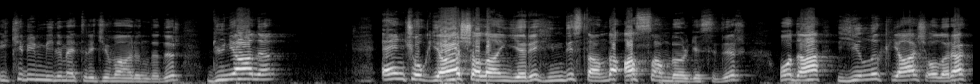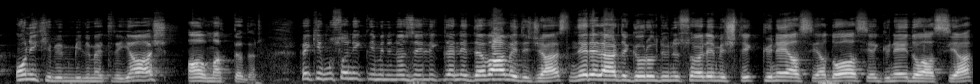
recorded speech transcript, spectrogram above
2000 milimetre civarındadır. Dünyanın en çok yağış alan yeri Hindistan'da Assam bölgesidir. O da yıllık yağış olarak 12 bin milimetre yağış almaktadır. Peki muson ikliminin özelliklerine devam edeceğiz. Nerelerde görüldüğünü söylemiştik. Güney Asya, Doğu Asya, Güneydoğu Asya.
